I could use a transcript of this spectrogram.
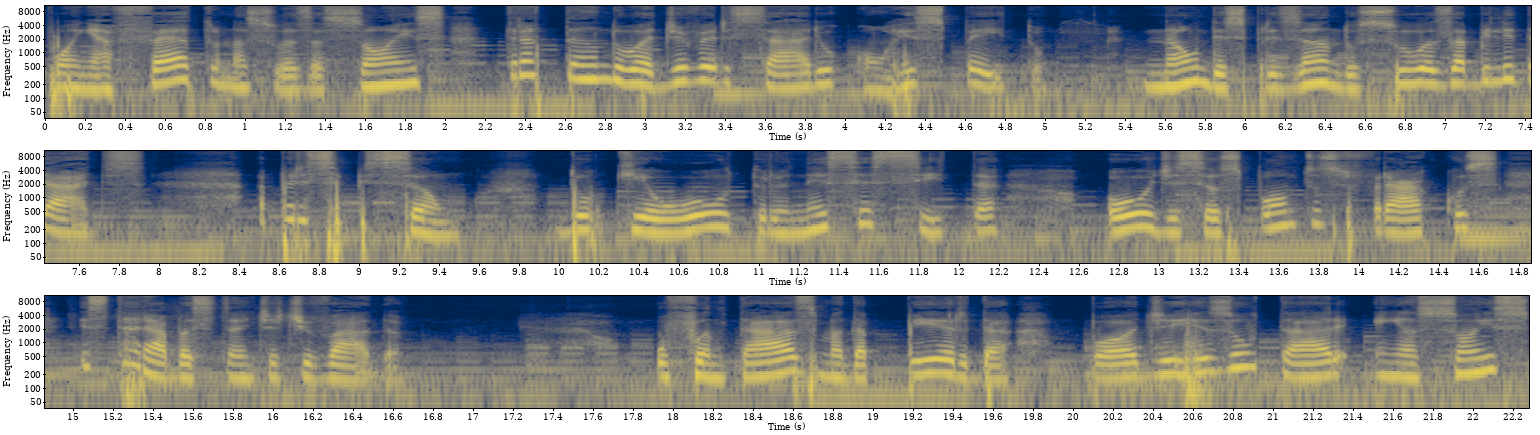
Põe afeto nas suas ações, tratando o adversário com respeito, não desprezando suas habilidades. A percepção do que o outro necessita ou de seus pontos fracos estará bastante ativada. O fantasma da perda pode resultar em ações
